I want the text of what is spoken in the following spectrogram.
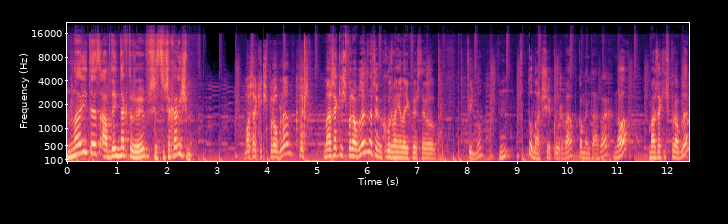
No i to jest update, na który wszyscy czekaliśmy. Masz jakiś problem? Ktoś Masz jakiś problem? Dlaczego kurwa nie lajkujesz tego filmu? Hmm? Tłumacz się kurwa w komentarzach. No? Masz jakiś problem?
